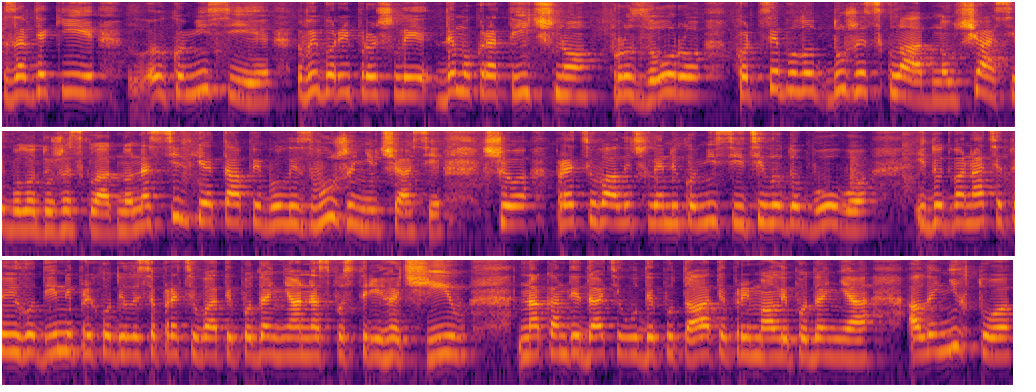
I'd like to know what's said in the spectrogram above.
Завдяки е, комісії вибори пройшли демократично, прозоро. Хоч це було дуже складно, в часі було дуже складно. Настільки етапи були звужені в часі, що працювали члени комісії цілодобово, і до 12-ї години приходилося працювати подання на спостерігачів, на кандидатів у депутати приймали подання, але ніхто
